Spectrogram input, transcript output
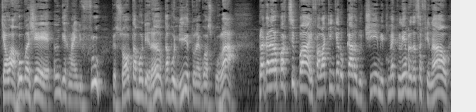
que é o arroba GE underline flu. O pessoal tá moderando, tá bonito o negócio por lá. Pra galera participar e falar quem que era o cara do time, como é que lembra dessa final.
